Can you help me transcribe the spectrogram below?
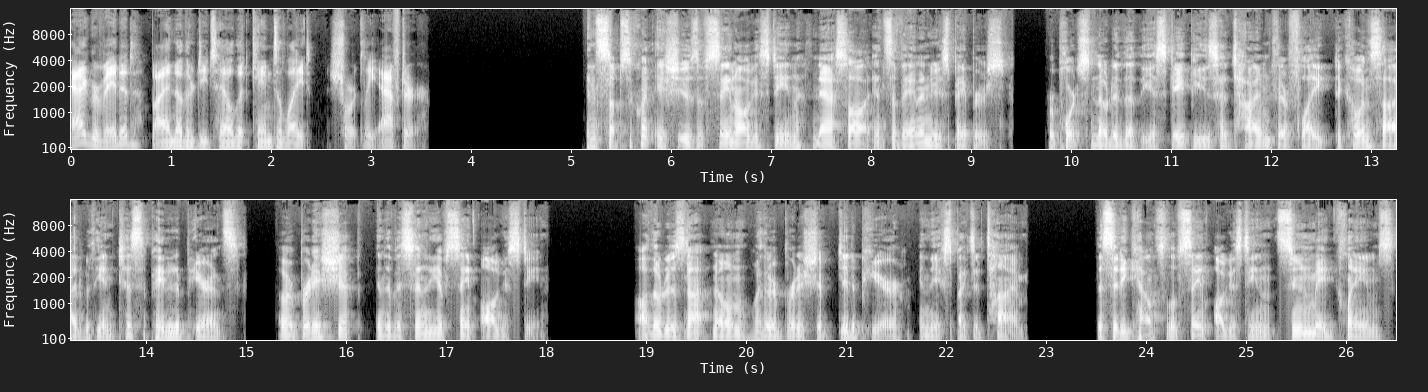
aggravated by another detail that came to light shortly after. In subsequent issues of St. Augustine, Nassau, and Savannah newspapers, reports noted that the escapees had timed their flight to coincide with the anticipated appearance of a British ship in the vicinity of St. Augustine, although it is not known whether a British ship did appear in the expected time. The City Council of St. Augustine soon made claims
